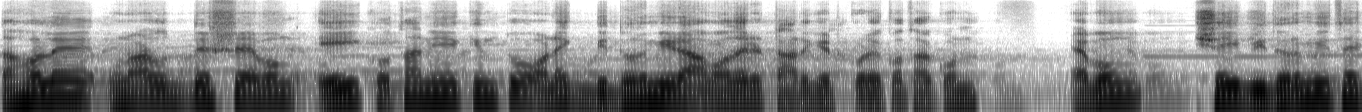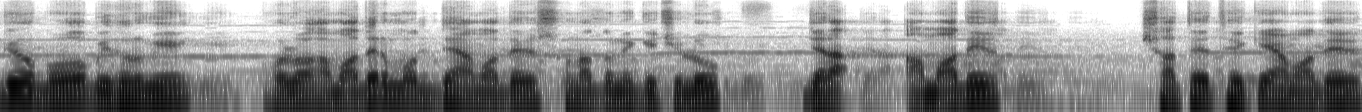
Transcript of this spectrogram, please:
তাহলে ওনার উদ্দেশ্যে এবং এই কথা নিয়ে কিন্তু অনেক বিধর্মীরা আমাদের টার্গেট করে কথা কোন। এবং সেই বিধর্মী থেকেও বড় বিধর্মী হলো আমাদের মধ্যে আমাদের সনাতনী কিছু লোক যারা আমাদের সাথে থেকে আমাদের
